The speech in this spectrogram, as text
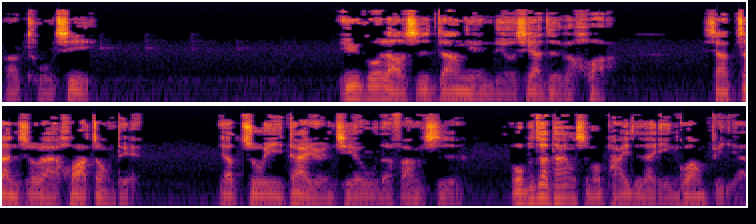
啊，吐气。雨果老师当年留下这个话，想站出来画重点，要注意待人接物的方式。我不知道他用什么牌子的荧光笔啊，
